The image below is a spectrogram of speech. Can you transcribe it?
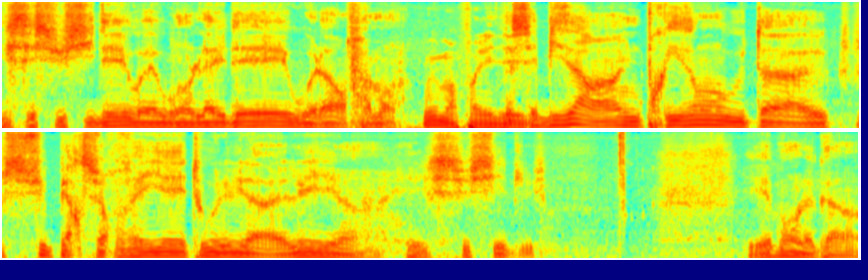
Il s'est suicidé, ouais, ou on l'a aidé, ou alors, enfin bon. Oui, mais enfin, il est... C'est bizarre, hein, une prison où t'as super surveillé et tout, lui, là, lui, euh, il se suicide, lui. Il est bon, le gars.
